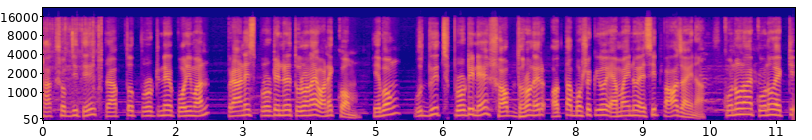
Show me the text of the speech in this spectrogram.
শাকসবজিতে প্রাপ্ত প্রোটিনের পরিমাণ প্রাণীজ প্রোটিনের তুলনায় অনেক কম এবং উদ্ভিদ প্রোটিনে সব ধরনের অত্যাবশ্যকীয় অ্যামাইনো অ্যাসিড পাওয়া যায় না। কোনো না কোনো একটি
